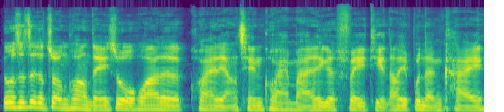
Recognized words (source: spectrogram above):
如果是这个状况，等于是我花了快两千块买了一个废铁，然后也不能开，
